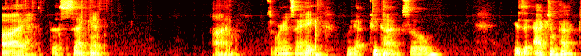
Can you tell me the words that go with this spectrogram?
by the second time. So we're going to say, hey, we got two times. So is it action packed?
